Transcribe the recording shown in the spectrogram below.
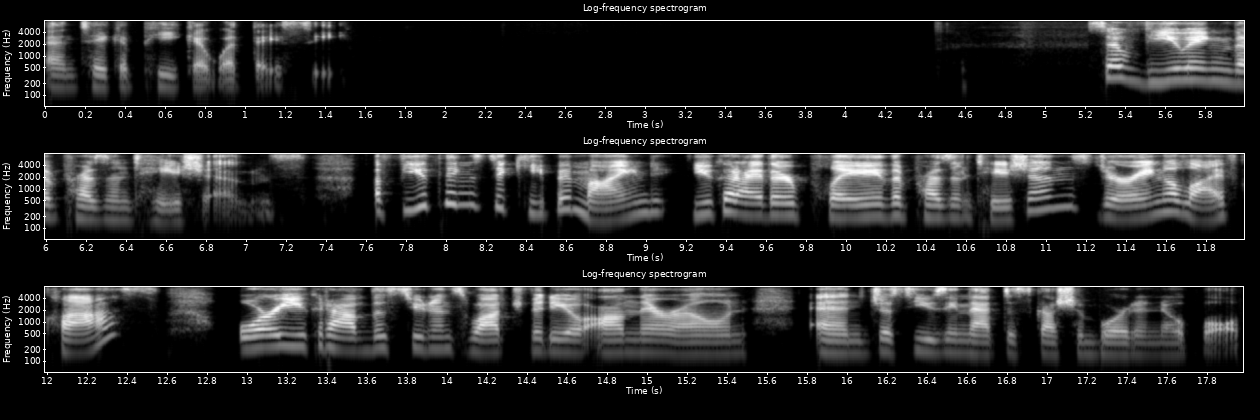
and take a peek at what they see. So, viewing the presentations. A few things to keep in mind. You could either play the presentations during a live class, or you could have the students watch video on their own and just using that discussion board in Notebowl.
